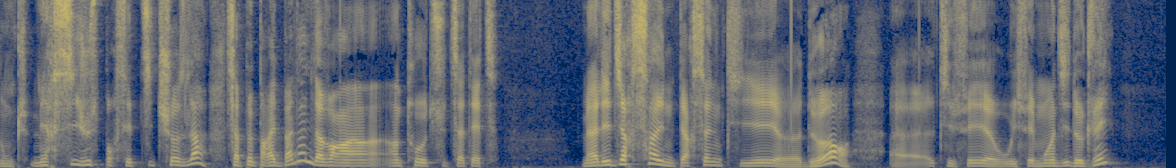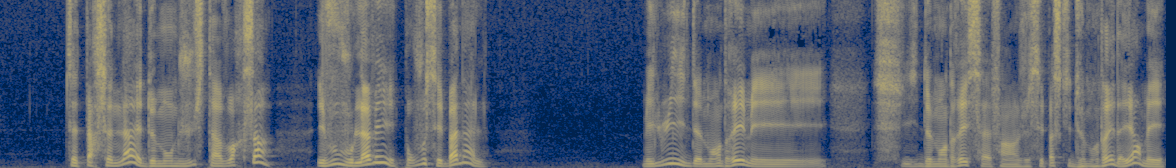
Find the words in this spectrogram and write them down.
Donc merci juste pour ces petites choses-là. Ça peut paraître banal d'avoir un, toit au-dessus de sa tête. Mais aller dire ça à une personne qui est euh, dehors, euh, qui fait, où il fait moins 10 degrés, cette personne-là, elle demande juste à avoir ça. Et vous, vous l'avez. Pour vous, c'est banal. Mais lui, il demanderait, mais. Il demanderait, ça, enfin, je sais pas ce qu'il demanderait d'ailleurs, mais.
